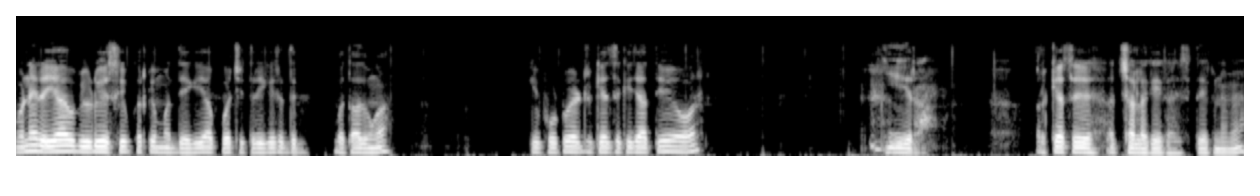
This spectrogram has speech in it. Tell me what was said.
बने रहिए, आप वीडियो स्किप करके मत देखिए, आपको अच्छी तरीके से बता दूँगा कि फ़ोटो एडिट कैसे की जाती है और ये रहा। और कैसे अच्छा लगेगा इसे देखने में?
